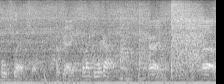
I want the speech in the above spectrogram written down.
Full sled, so Okay, I like to work out. all right. Um,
